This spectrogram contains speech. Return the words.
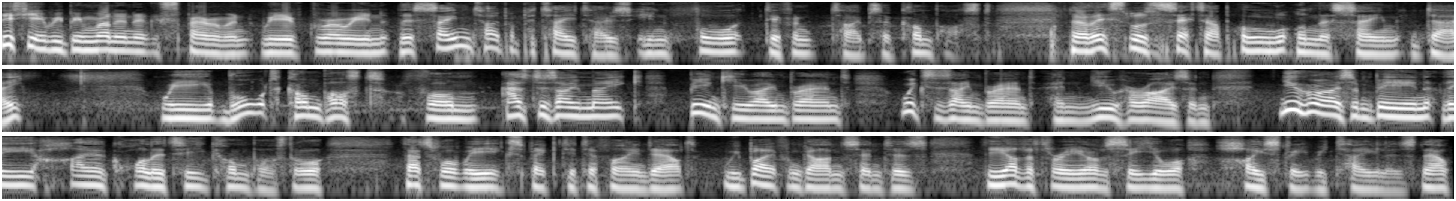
This year we've been running an experiment with growing the same type of potatoes in four different types of compost. Now this was set up all on the same day. We brought compost from Asda's own make, B&Q own brand, Wickes's own brand and New Horizon. New Horizon being the higher quality compost or that's what we expected to find out. We buy it from garden centres. The other three are obviously your high street retailers. Now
